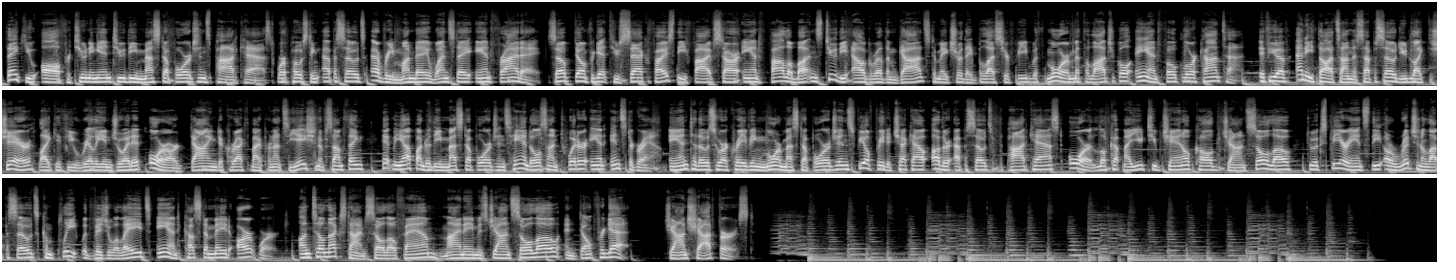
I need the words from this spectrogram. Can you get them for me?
Thank you all for tuning in to the Messed Up Origins podcast. We're posting episodes every Monday, Wednesday, and Friday. So don't forget to sacrifice the five star and follow buttons to the algorithm gods to make sure they bless your feed with more mythological and folklore content. If you have any thoughts on this episode you'd like to share, like if you really enjoyed it or are dying to correct my pronunciation of something, hit me up under the Messed Up Origins handles on Twitter and Instagram. And to those who are craving more Messed Up Origins, feel free to check out other episodes episodes of the podcast or look up my YouTube channel called Jon Solo to experience the original episodes complete with visual aids and custom made artwork. Until next time, Solo fam, my name is Jon Solo, and don't forget, Jon shot first.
